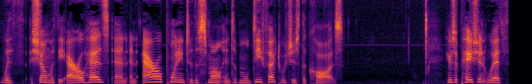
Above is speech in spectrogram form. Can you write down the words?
with shown with the arrowheads and an arrow pointing to the small intimal defect, which is the cause. Here's a patient with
